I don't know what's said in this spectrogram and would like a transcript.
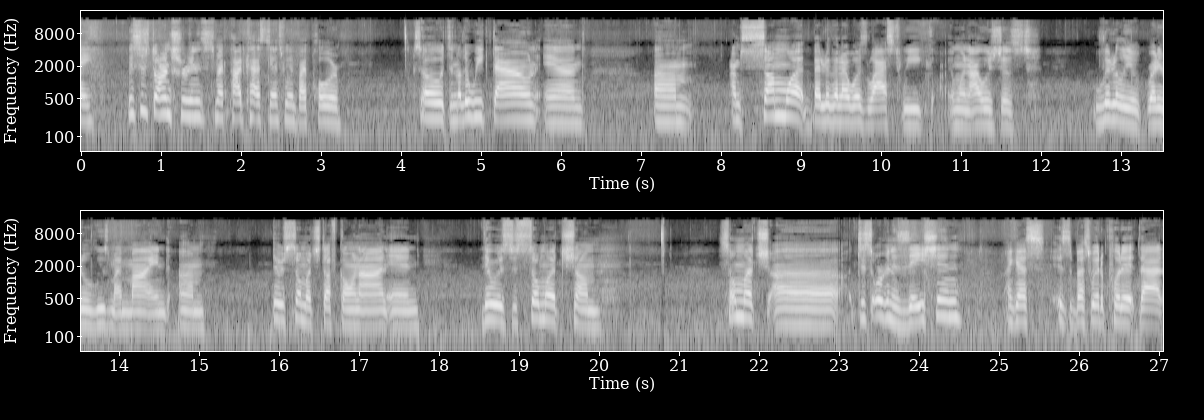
Hi, this is Dawn Sherine. This is my podcast, Dancing with Bipolar. So it's another week down, and um, I'm somewhat better than I was last week when I was just literally ready to lose my mind. Um, there was so much stuff going on, and there was just so much, um, so much uh, disorganization. I guess is the best way to put it. That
